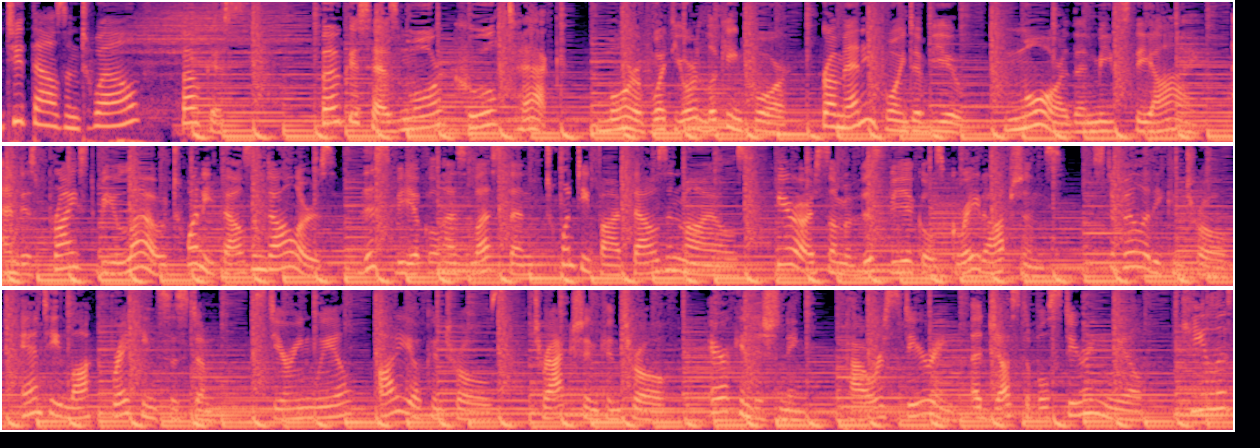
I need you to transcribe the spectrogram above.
2012 Focus. Focus has more cool tech, more of what you're looking for from any point of view, more than meets the eye, and is priced below $20,000. This vehicle has less than 25,000 miles. Here are some of this vehicle's great options. Stability control, anti-lock braking system, steering wheel, audio controls, traction control, air conditioning, power steering, adjustable steering wheel, keyless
